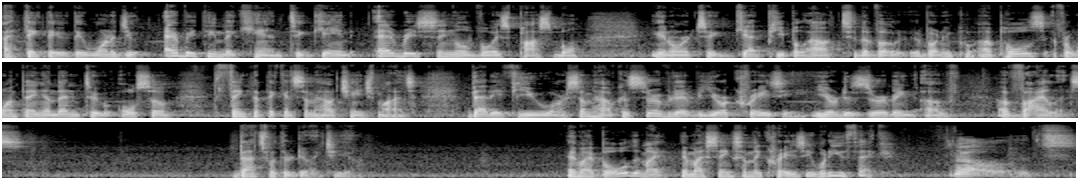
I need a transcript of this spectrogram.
I think they, they want to do everything they can to gain every single voice possible in order to get people out to the vote, voting uh, polls, for one thing, and then to also think that they can somehow change minds. That if you are somehow conservative, you're crazy, you're deserving of, of violence. That's what they're doing to you. Am I bold? Am I, am I saying something crazy? What do you think? Well, it's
